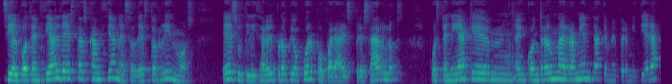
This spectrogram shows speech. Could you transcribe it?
Si el potencial de estas canciones o de estos ritmos es utilizar el propio cuerpo para expresarlos, pues tenía que mm, encontrar una herramienta que me permitiera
